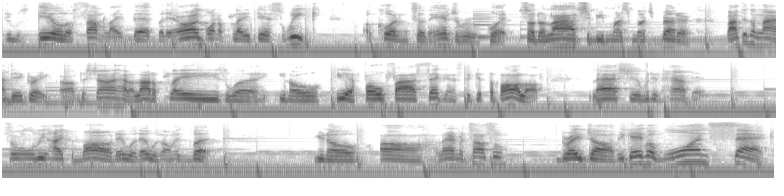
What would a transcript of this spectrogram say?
he was ill or something like that. But they are going to play this week, according to the injury report. So the line should be much, much better. But I think the line did great. Um, Deshaun had a lot of plays where, you know, he had four, five seconds to get the ball off. Last year, we didn't have that. So when we hiked the ball, they were, they was on his butt. You know, uh, Laremy Tunsil, great job. He gave up one sack.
